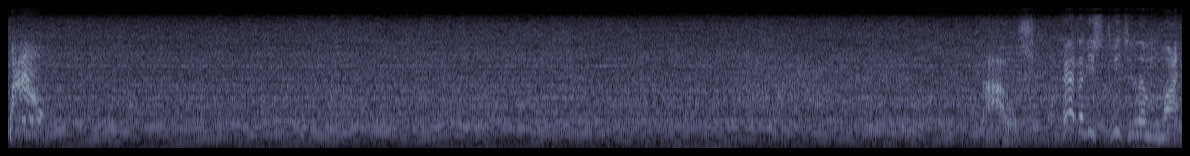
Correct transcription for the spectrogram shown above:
Пау! А уж, это действительно мастер.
